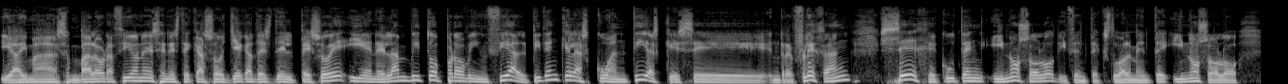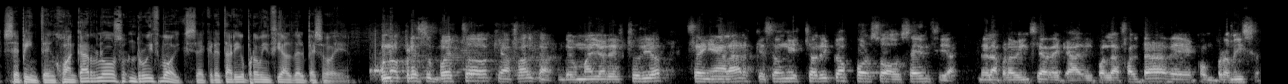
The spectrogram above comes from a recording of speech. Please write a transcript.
Y hay más valoraciones, en este caso llega desde el PSOE y en el ámbito provincial. Piden que las cuantías que se reflejan se ejecuten y no solo, dicen textualmente, y no solo se pinten. Juan Carlos Ruiz Boix, secretario provincial del PSOE. Unos presupuestos que a falta de un mayor estudio señalar que son históricos por su ausencia de la provincia de Cádiz, por la falta de compromiso.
